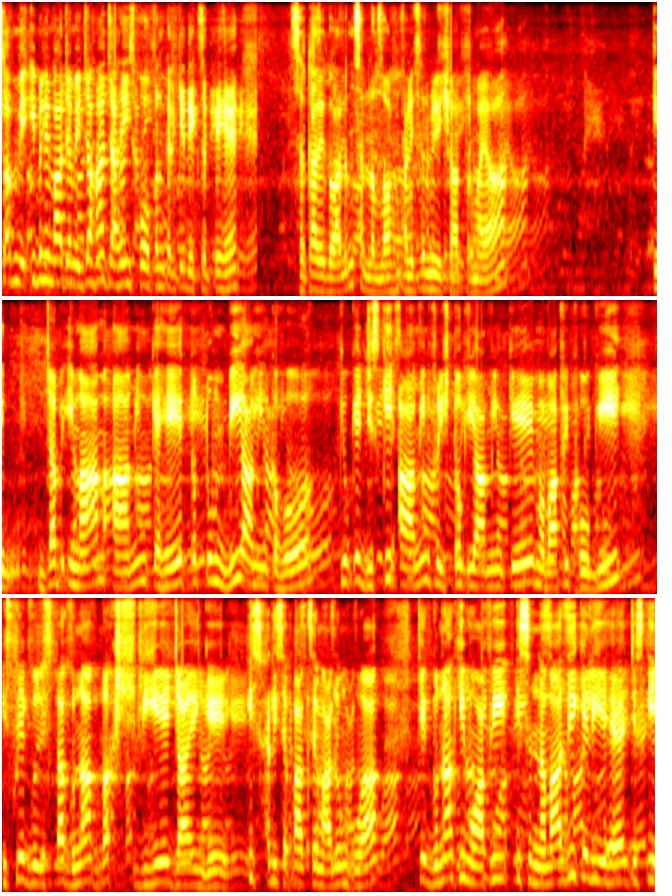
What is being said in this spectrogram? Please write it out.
सब में, इबन माजा में जहाँ चाहें इसको ओपन करके देख सकते हैं। सरकार दो आलम सल्लल्लाहु अलैहि वसल्लम ने इशाद फरमाया कि जब इमाम आमीन कहे तो तुम भी आमीन कहो क्योंकि जिसकी आमीन फरिश्तों की आमीन के मुवाफिक होगी इससे गुज्त गुनाह बख्श दिए जाएँगे। इस हदीस पाक से मालूम हुआ कि गुनाह की मुआफ़ी इस नमाजी के लिए है जिसकी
